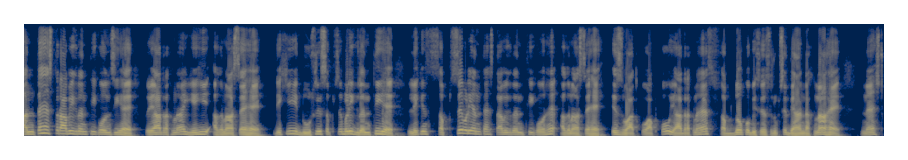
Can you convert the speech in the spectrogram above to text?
अंतःस्त्रावी ग्रंथि कौन सी है तो याद रखना यही अग्नाशय है। देखिए दूसरी सबसे बड़ी ग्रंथि है, लेकिन सबसे बड़ी अंतःस्त्रावी ग्रंथि कौन है? अग्नाशय है। इस बात को आपको याद रखना है, शब्दों को विशेष रूप से ध्यान रखना है। नेक्स्ट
